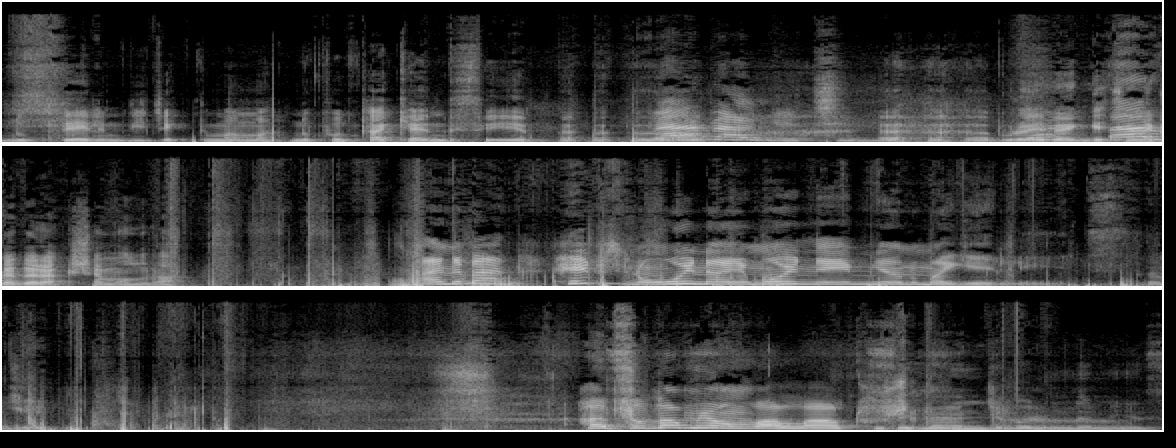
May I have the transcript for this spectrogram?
noob değilim diyecektim ama noob'un ta kendisiyim. Ver ben geçeyim. Burayı ben geçene kadar akşam olur ha. Hani ben hepsini oynayayım oynayayım yanıma geleyim. Tamam. Hatırlamıyorum vallahi tuşları. 8. bölümde miyiz?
